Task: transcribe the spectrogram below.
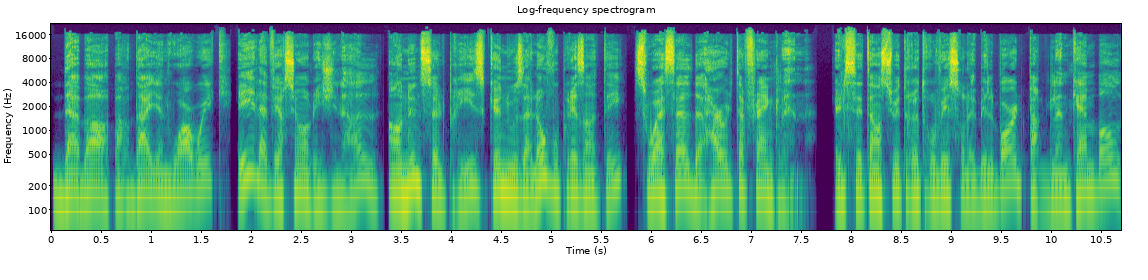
d'abord par Diane Warwick et la version originale, en une seule prise que nous allons vous présenter, soit celle de Harriet Franklin. Elle s'est ensuite retrouvée sur le Billboard par Glenn Campbell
